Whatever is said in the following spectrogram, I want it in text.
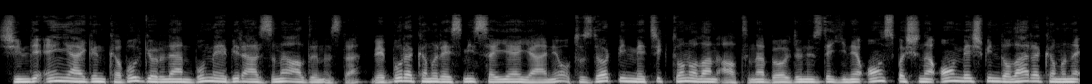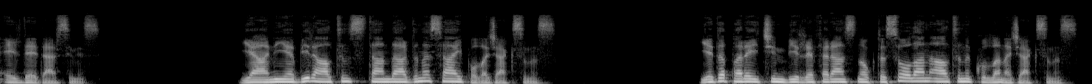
Şimdi en yaygın kabul görülen bu M1 arzını aldığınızda ve bu rakamı resmi sayıya yani 34 bin metrik ton olan altına böldüğünüzde yine ons başına 15 bin dolar rakamını elde edersiniz. Yani ya bir altın standardına sahip olacaksınız. Ya da para için bir referans noktası olan altını kullanacaksınız.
